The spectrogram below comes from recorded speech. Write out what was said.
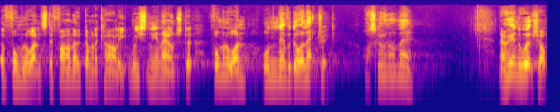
of Formula One, Stefano Domenicali, recently announced that Formula One will never go electric. What's going on there? Now, here in the workshop,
